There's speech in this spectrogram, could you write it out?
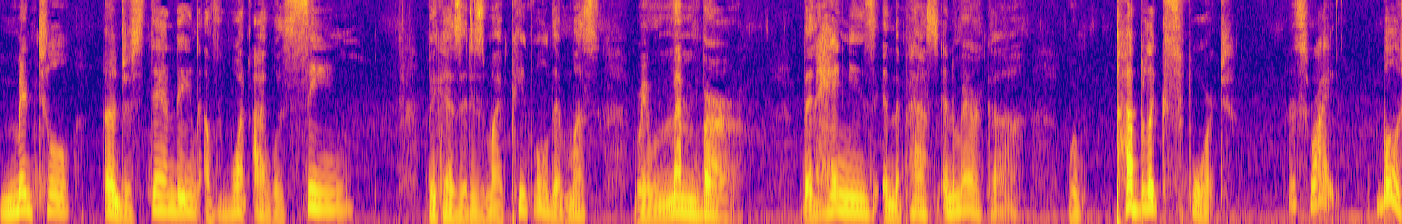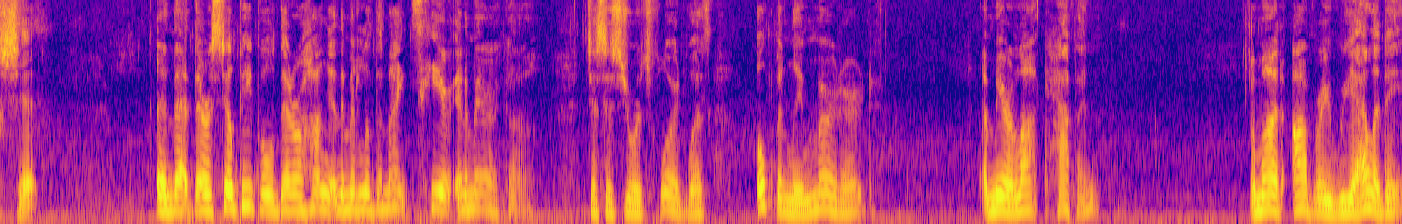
mental understanding of what I was seeing because it is my people that must remember that hangings in the past in America were public sport. That's right, bullshit. And that there are still people that are hung in the middle of the nights here in America, just as George Floyd was openly murdered. Amir Locke happened. Ahmaud Arbery reality.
